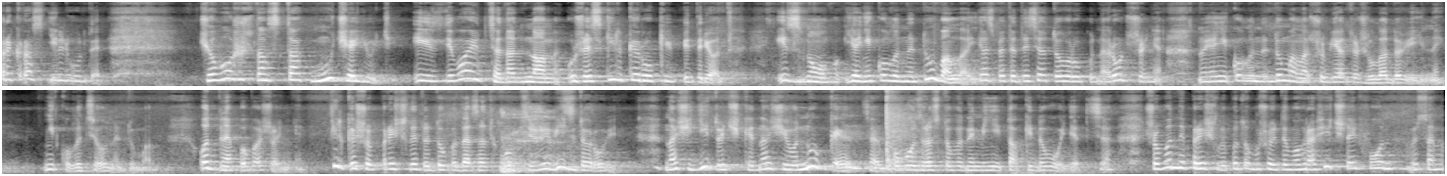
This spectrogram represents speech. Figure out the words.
прекрасні люди. Чого ж нас так мучають і здіваються над нами уже скільки років підряд? І знову я ніколи не думала, я з 50-го року народження, але я ніколи не думала, щоб я дожила до війни. Ніколи цього не думала. Одне побажання. Тільки щоб прийшли додому назад хлопці, живі, здорові. Наші діточки, наші онуки, це по возрасту вони мені так і доводяться, щоб вони прийшли, тому що і демографічний фон, ви самі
